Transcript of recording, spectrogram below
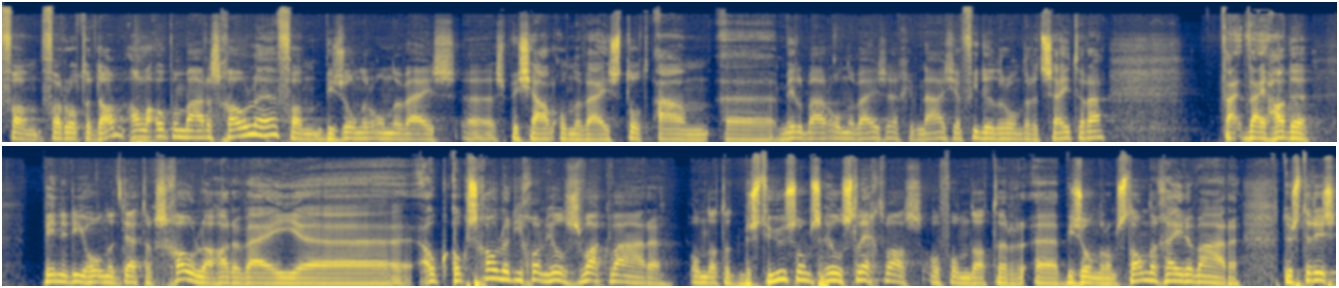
van, van Rotterdam. Alle openbare scholen, hè, van bijzonder onderwijs, uh, speciaal onderwijs tot aan uh, middelbaar onderwijs, gymnasia vielen eronder, et cetera. Wij, wij, hadden binnen die 130 scholen hadden wij uh, ook, ook scholen die gewoon heel zwak waren. Omdat het bestuur soms heel slecht was of omdat er bijzondere omstandigheden waren. Dus er is,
